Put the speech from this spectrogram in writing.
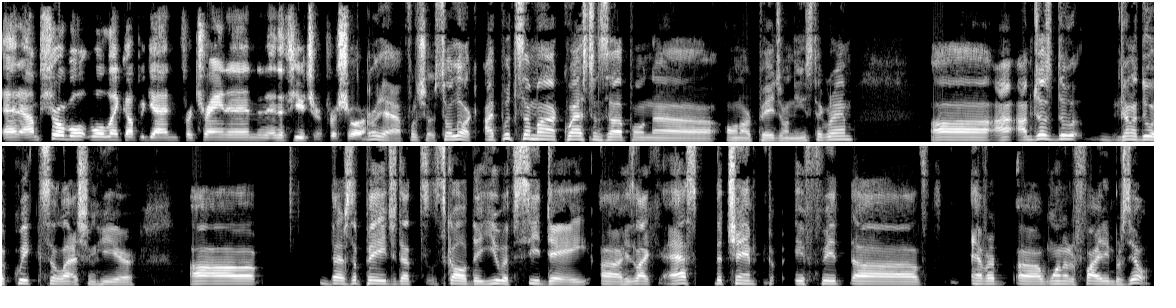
And I'm sure we'll, we'll link up again for training in, in the future for sure. Oh yeah, for sure. So look, I put some uh, questions up on uh, on our page on Instagram. Uh, I, I'm just do, gonna do a quick selection here. Uh, there's a page that's called the UFC Day. Uh, he's like, ask the champ if it uh, ever uh, wanted to fight in Brazil.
